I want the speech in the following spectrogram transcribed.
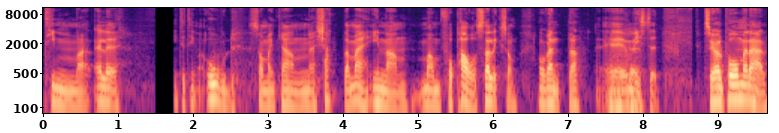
timmar, eller inte timmar, ord som man kan chatta med innan man får pausa liksom och vänta eh, en Okej. viss tid. Så jag höll på med det här.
